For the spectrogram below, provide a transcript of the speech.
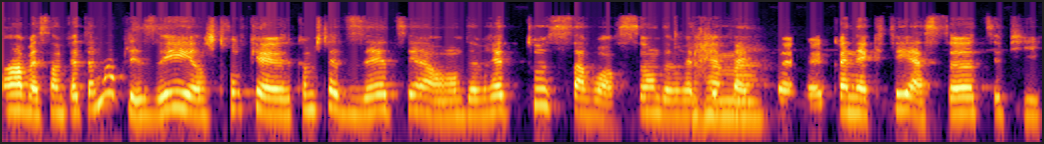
Ah, ben, ça me fait tellement plaisir. Je trouve que, comme je te disais, on devrait tous savoir ça. On devrait tous être euh, connectés à ça, puis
